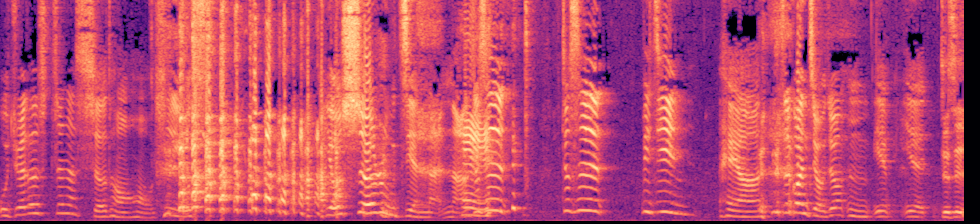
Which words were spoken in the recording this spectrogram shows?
我觉得真的舌头吼是由由奢入俭难呐、嘿就是就是，毕竟嘿啊，这罐酒就嗯也也就是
